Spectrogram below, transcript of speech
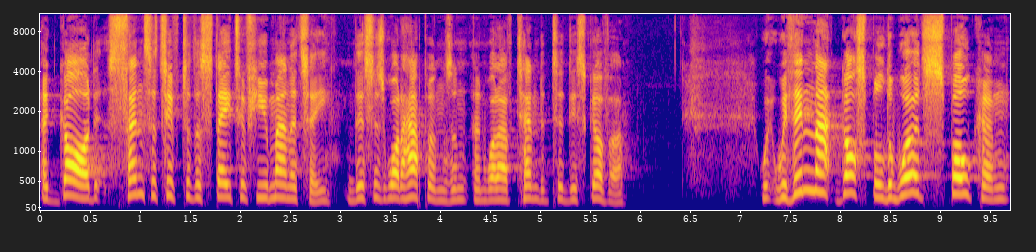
a God sensitive to the state of humanity, this is what happens and, and what I've tended to discover. Within that gospel, the words spoken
